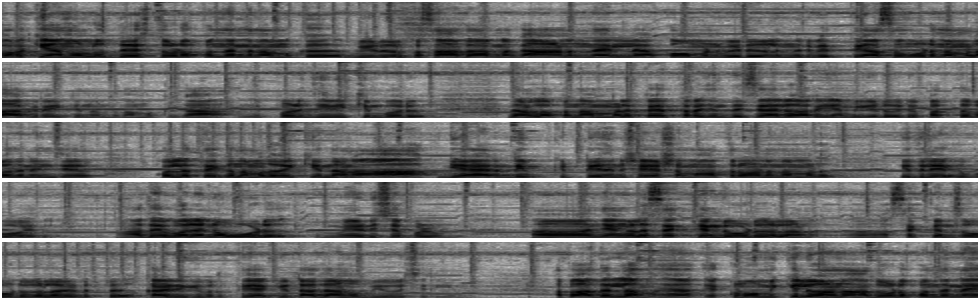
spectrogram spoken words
കുറയ്ക്കാന്നുള്ള ഉദ്ദേശത്തോടൊപ്പം തന്നെ നമുക്ക് വീടുകൾ ഇപ്പോൾ സാധാരണ കാണുന്ന എല്ലാ കോമൺ വീടുകളിൽ നിന്നൊരു വ്യത്യാസം കൂടെ നമ്മൾ ആഗ്രഹിക്കുന്നുണ്ട്. നമുക്ക് എപ്പോഴും ജീവിക്കുമ്പോൾ ഒരു ഇതാണല്ലോ. അപ്പം നമ്മളിപ്പോൾ എത്ര ചിന്തിച്ചാലും അറിയാം. വീട് ഒരു പത്ത് പതിനഞ്ച് കൊല്ലത്തേക്ക് നമ്മൾ വെക്കുന്നതാണ്. ആ ഗ്യാരണ്ടി കിട്ടിയതിന് ശേഷം മാത്രമാണ് നമ്മൾ ഇതിലേക്ക് പോയത്. അതേപോലെ തന്നെ ഓട് മേടിച്ചപ്പോഴും ഞങ്ങൾ സെക്കൻഡ് ഓടുകളാണ്. സെക്കൻഡ്സ് ഓടുകൾ എടുത്ത് കഴുകി വൃത്തിയാക്കിയിട്ട് അതാണ് ഉപയോഗിച്ചിരിക്കുന്നത്. അപ്പോൾ അതെല്ലാം എക്കണോമിക്കലും ആണ്. അതോടൊപ്പം തന്നെ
